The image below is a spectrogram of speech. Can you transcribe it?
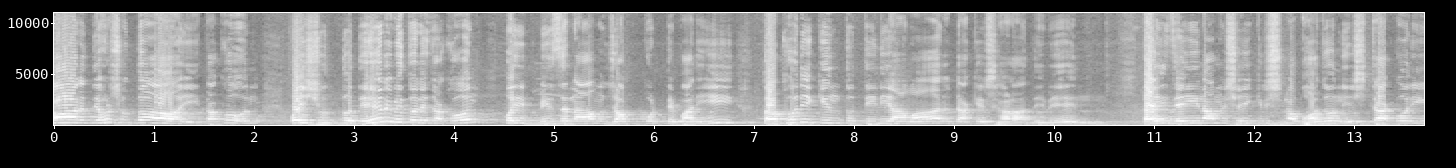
আমার দেহ শুদ্ধ হয়, তখন ওই শুদ্ধ দেহের ভিতরে যখন ওই বীজ নাম জপ করতে পারি, তখনই কিন্তু তিনি আমার ডাকে সাড়া দেবেন। তাই যেই নাম সেই কৃষ্ণ ভজন নিষ্ঠা করি,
